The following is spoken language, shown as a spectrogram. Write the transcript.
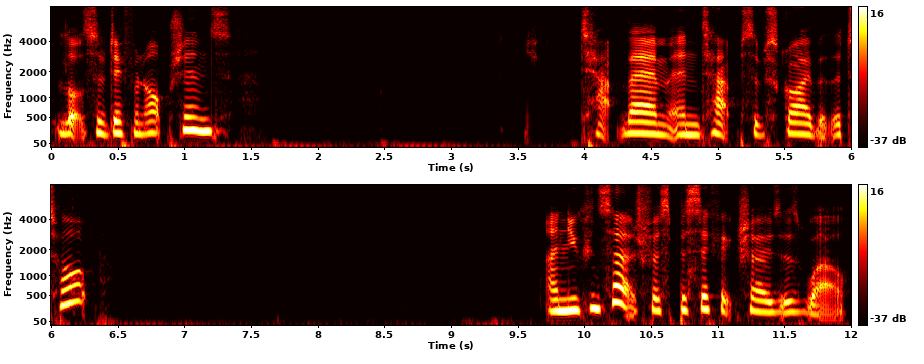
lots of different options. Tap them and tap subscribe at the top. And you can search for specific shows as well.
